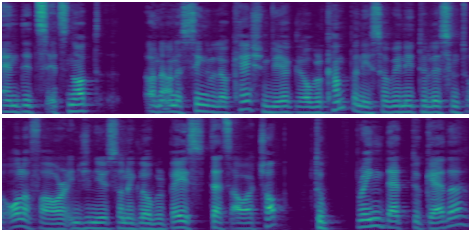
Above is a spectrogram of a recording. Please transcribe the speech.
and it's it's not on, on a single location. We are a global company, so we need to listen to all of our engineers on a global base. That's our job to bring that together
